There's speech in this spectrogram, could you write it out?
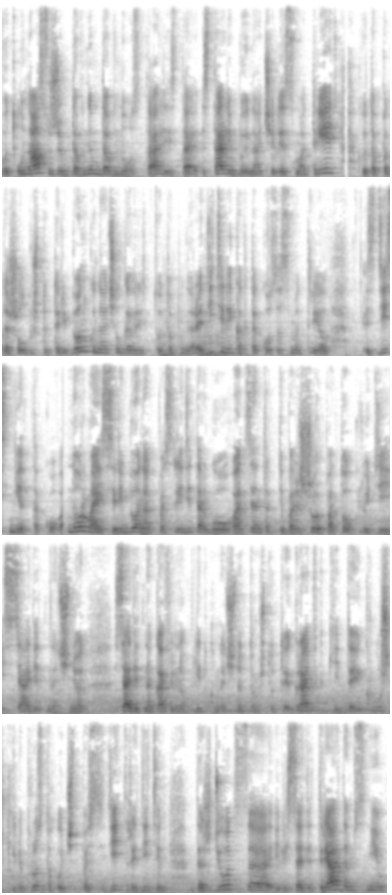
Вот у нас уже давным-давно стали, стали, стали бы, начали смотреть, кто-то подошел бы что-то ребенку начал говорить, кто-то бы на родителей как-то косо смотрел, Здесь нет такого. Норма, если ребенок посреди торгового центра, где большой поток людей сядет, начнет, сядет на кафельную плитку, начнет там что-то играть, какие-то игрушки, или просто хочет посидеть, родитель дождется или сядет рядом с ним.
